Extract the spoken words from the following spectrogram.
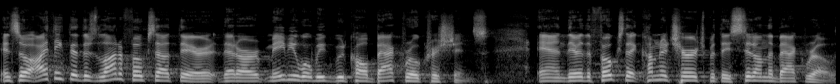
And so I think that there's a lot of folks out there that are maybe what we would call back row Christians and they're the folks that come to church but they sit on the back row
